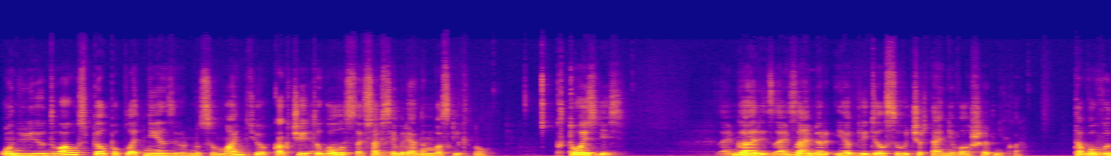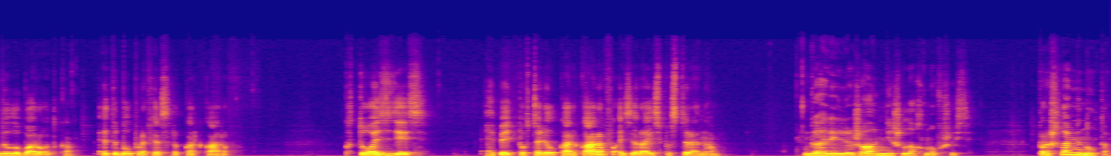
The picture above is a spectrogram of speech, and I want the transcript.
Он едва успел поплотнее завернуться в мантию, как чей-то голос совсем рядом воскликнул. «Кто здесь?» Замер, Гарри замер, замер и огляделся в очертании волшебника. Того выдала бородка. Это был профессор Каркаров. «Кто здесь?» — опять повторил Каркаров, озираясь по сторонам. Гарри лежал, не шелохнувшись. Прошла минута.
